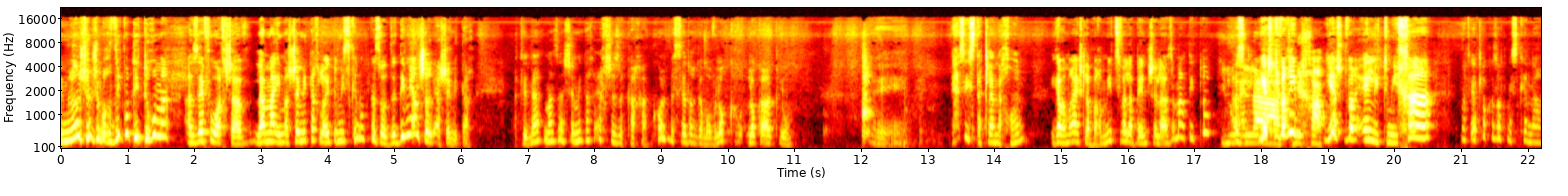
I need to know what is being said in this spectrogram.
אם לא השם שמחזיק אותי, תראו מה, אז איפה הוא עכשיו? למה אם השם איתך לא היית במסכנות כזאת? זה דמיון של השם איתך. את יודעת מה זה השם איתך? איך שזה ככה, הכל בסדר גמור, ולא לא קרה כלום. ואז היא הסתכלה נכון, היא גם אמרה, יש לה בר מצווה לבן שלה, אז אמרתי, טוב, כאילו אז אין לה יש דברים, תמיכה. יש דבר, אין לי תמיכה. אמרתי, את לא כזאת מסכנה.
